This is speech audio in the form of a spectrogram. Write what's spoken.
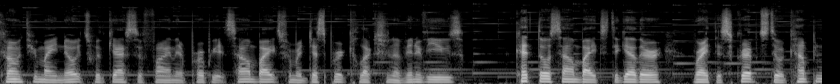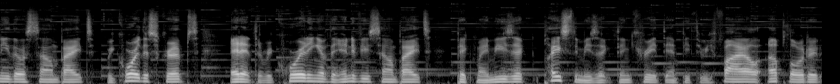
comb through my notes with guests to find the appropriate sound bites from a disparate collection of interviews, cut those sound bites together, write the scripts to accompany those sound bites, record the scripts, edit the recording of the interview sound bites, pick my music, place the music, then create the MP3 file, upload it,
